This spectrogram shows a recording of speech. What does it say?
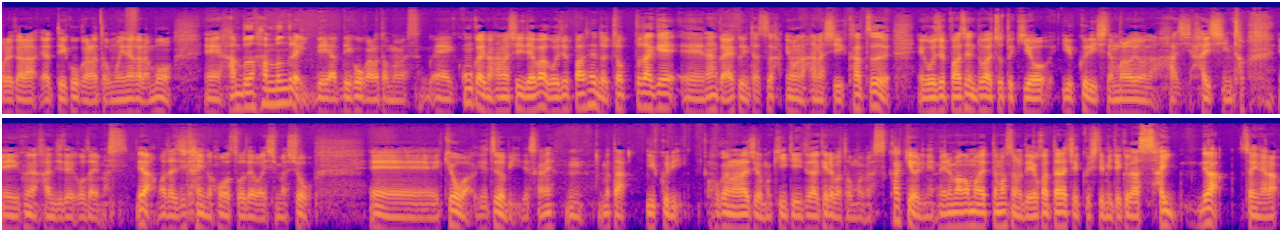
これからやっていこうかなと思いながらも、えー、半分半分ぐらいでやっていこうかなと思います。えー、今回の話では50%ちょっとだけ、えー、なんか役に立つような話、かつ、えー、50%はちょっと気をゆっくりしてもらうような配信というふうな感じでございます。では、また次回の放送でお会いしましょう。えー、今日は月曜日ですかね。うん。また、ゆっくり、他のラジオも聞いていただければと思います。下記よりね、メルマガもやってますので、よかったらチェックしてみてください。では、さよなら。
